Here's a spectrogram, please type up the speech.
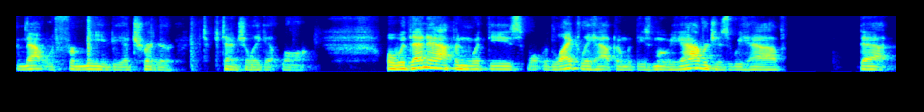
And that would, for me, be a trigger to potentially get long. What would then happen with these, what would likely happen with these moving averages we have that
